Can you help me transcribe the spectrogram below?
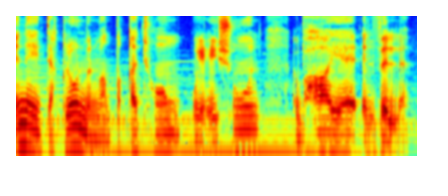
أنه ينتقلون من منطقتهم ويعيشون بهاي الفيلا.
